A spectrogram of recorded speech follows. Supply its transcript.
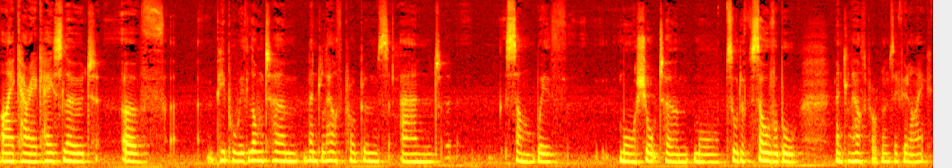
I carry a caseload of people with long term mental health problems and some with more short term, more sort of solvable mental health problems, if you like.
